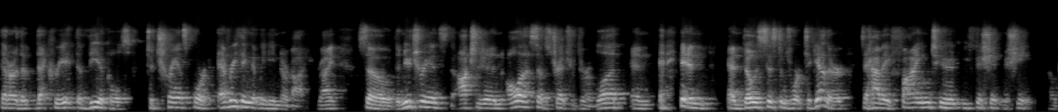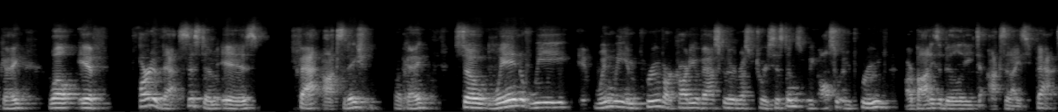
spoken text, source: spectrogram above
that are the that create the vehicles to transport everything that we need in our body, right? So the nutrients, the oxygen, all of that stuff is transferred through our blood, and and and those systems work together to have a fine-tuned, efficient machine. Okay. Well, if part of that system is fat oxidation, okay. So when we when we improve our cardiovascular and respiratory systems, we also improve our body's ability to oxidize fat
